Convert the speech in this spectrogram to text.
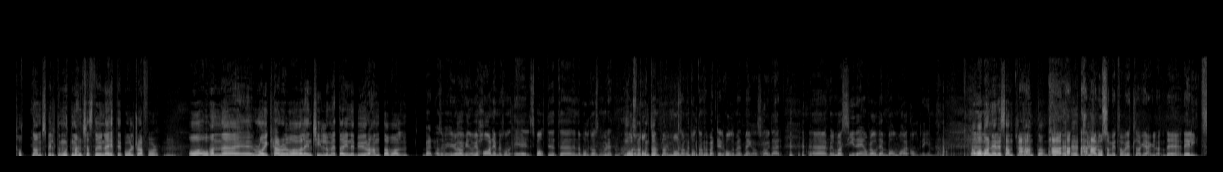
Tottenham spilte mot Manchester United på Old Trafford. Mm. Og, og, han eh, Roy Carroll var vel en kilometer inn i buret og henta ballen. Ber, altså, Roy, ja. vi, har nemlig en sånn eh, spalte i dette, denne podkasten hvor det må snakke om Tottenham. Vi må snakke om Tottenham, for Bertil holder med et megaslag der. Uh, vi kan bare si det en gang for alle, den ballen var aldri inne. Han var bare nede i sentrum og henta den. Jeg er også mitt favorittlag i England. Det, det er Leeds.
